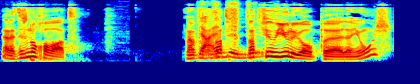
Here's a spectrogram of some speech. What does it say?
Nou, dat is nogal wat. Maar Ja, wat, wat viel jullie op eh, dan, jongens?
